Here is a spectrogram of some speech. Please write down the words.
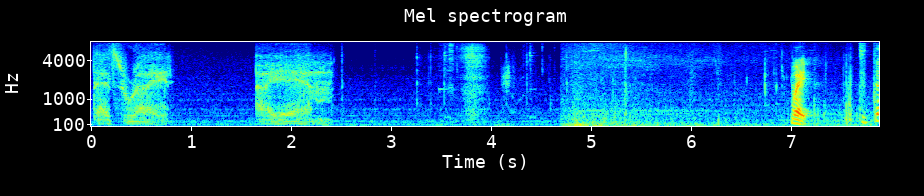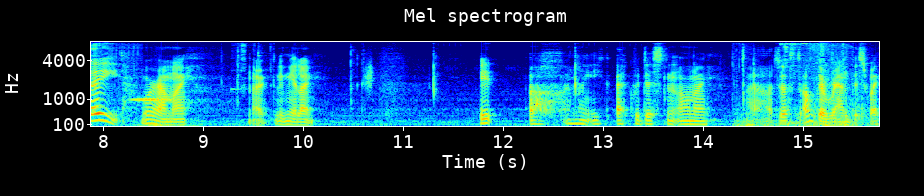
That's right. I am. Wait, did they... Where am I? No, leave me alone. It... Oh, I'm like equidistant, aren't I? Ah, I'll just... I'll go round this way.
